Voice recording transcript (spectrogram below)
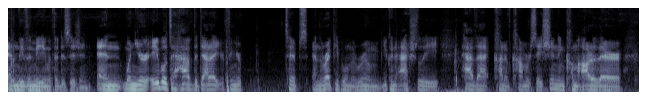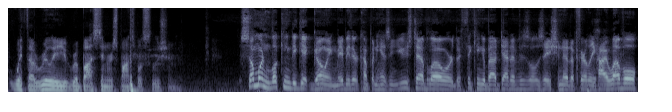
and leave the meeting with a decision. And when you're able to have the data at your finger tips and the right people in the room, you can actually have that kind of conversation and come out of there with a really robust and responsible solution. Someone looking to get going, maybe their company hasn't used Tableau or they're thinking about data visualization at a fairly high level.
